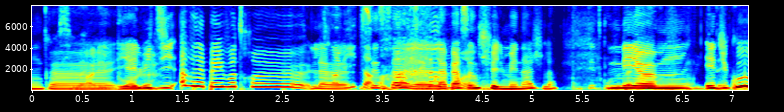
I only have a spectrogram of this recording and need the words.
Donc euh, Ah, les et elle lui dit ah vous avez pas eu votre euh, la- c'est ça la, personne qui fait le ménage là. Veut Mais euh, et du coup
